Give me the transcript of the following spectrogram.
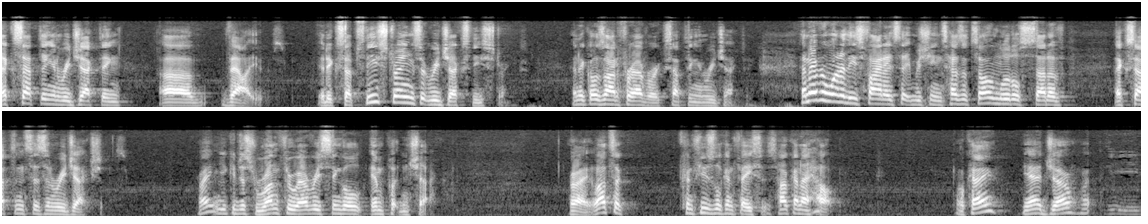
accepting and rejecting uh, values. It accepts these strings, it rejects these strings. And it goes on forever, accepting and rejecting. And every one of these finite state machines has its own little set of acceptances and rejections. Right? You can just run through every single input and check. Right, lots of confused looking faces. How can I help? Okay? Yeah, Joe? What? The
